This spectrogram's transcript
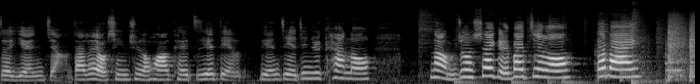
的演讲。大家有兴趣的话，可以直接点链接进去看哦。那我们就下一个礼拜见喽，拜拜。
